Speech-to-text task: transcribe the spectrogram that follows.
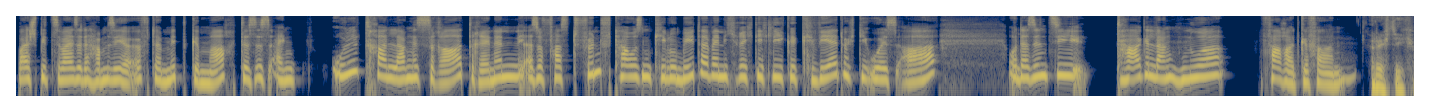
beispielsweise, da haben Sie ja öfter mitgemacht. Das ist ein ultralanges Radrennen, also fast 5000 Kilometer, wenn ich richtig liege, quer durch die USA. Und da sind Sie tagelang nur Fahrrad gefahren. Richtig.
